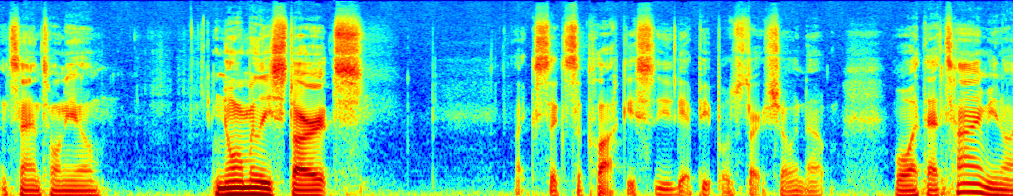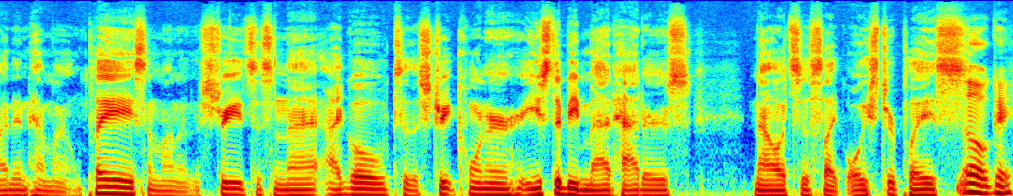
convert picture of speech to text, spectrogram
in San Antonio normally starts like six o'clock. You see, you get people start showing up. Well, at that time, you know, I didn't have my own place. I'm out on the streets, this and that. I go to the street corner. It used to be Mad Hatters. Now it's just like Oyster Place Oh okay.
